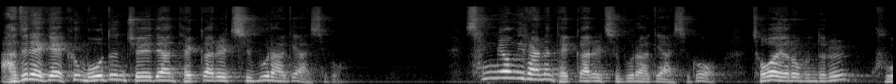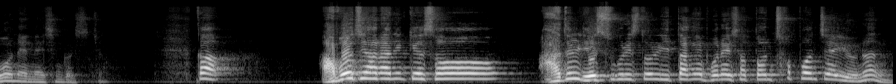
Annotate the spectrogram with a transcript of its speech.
아들에게 그 모든 죄에 대한 대가를 지불하게 하시고 생명이라는 대가를 지불하게 하시고 저와 여러분들을 구원해 내신 것이죠. 그러니까 아버지 하나님께서 아들 예수 그리스도를 이 땅에 보내셨던 첫 번째 이유는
